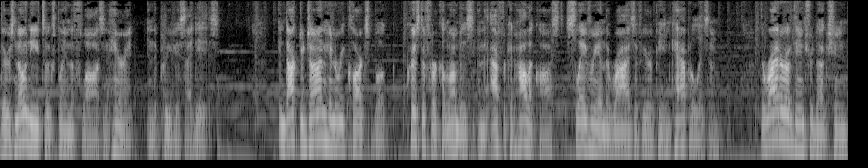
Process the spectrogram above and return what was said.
There is no need to explain the flaws inherent in the previous ideas. In Dr. John Henry Clarke's book, Christopher Columbus and the African Holocaust, Slavery and the Rise of European Capitalism, the writer of the introduction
